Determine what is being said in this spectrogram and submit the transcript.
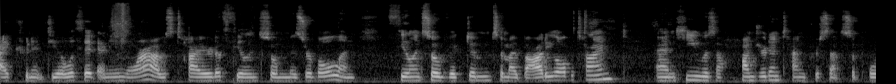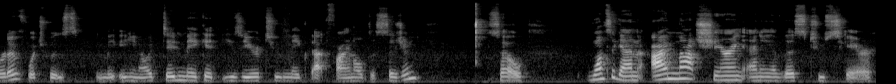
I couldn't deal with it anymore. I was tired of feeling so miserable and feeling so victim to my body all the time. And he was 110% supportive, which was, you know, it did make it easier to make that final decision. So once again, I'm not sharing any of this to scare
